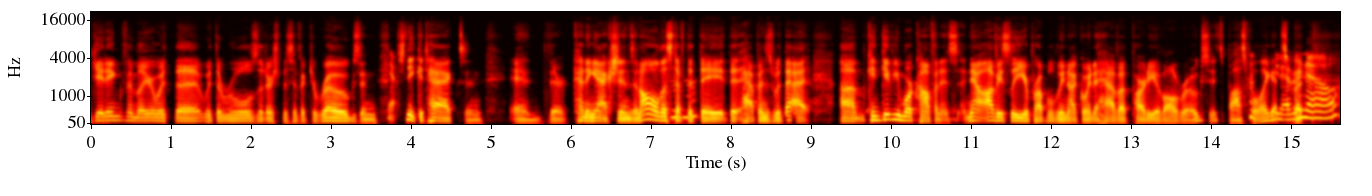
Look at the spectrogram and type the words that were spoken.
getting familiar with the with the rules that are specific to rogues and yep. sneak attacks and and their cunning actions and all the stuff mm-hmm. that they that happens with that um, can give you more confidence. Now, obviously, you're probably not going to have a party of all rogues. It's possible, I guess. you never but, know.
